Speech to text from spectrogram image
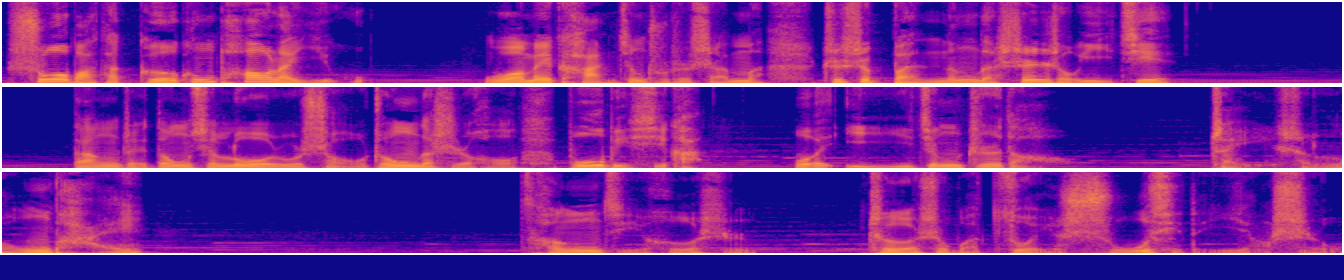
说罢，他隔空抛来一物，我没看清楚是什么，只是本能的伸手一接。当这东西落入手中的时候，不必细看，我已经知道这是龙牌。曾几何时，这是我最熟悉的一样事物。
